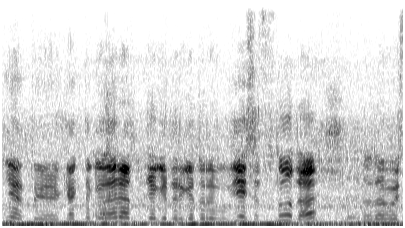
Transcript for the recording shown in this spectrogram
Нет, как-то говорят некоторые, которые весят 100, да? Ну,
